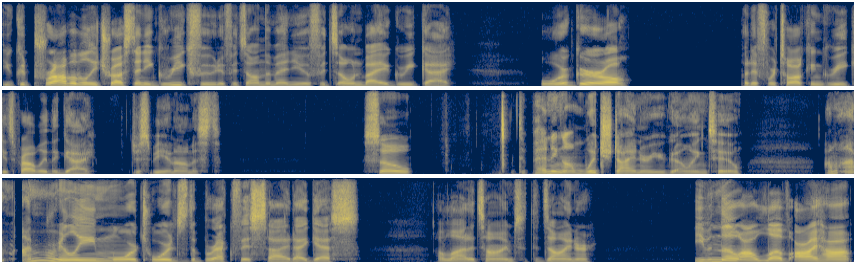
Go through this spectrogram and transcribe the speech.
you could probably trust any Greek food if it's on the menu, if it's owned by a Greek guy or girl. But if we're talking Greek, it's probably the guy, just being honest. So, depending on which diner you're going to, I'm, I'm, I'm really more towards the breakfast side, I guess, a lot of times at the diner. Even though I'll love IHOP,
